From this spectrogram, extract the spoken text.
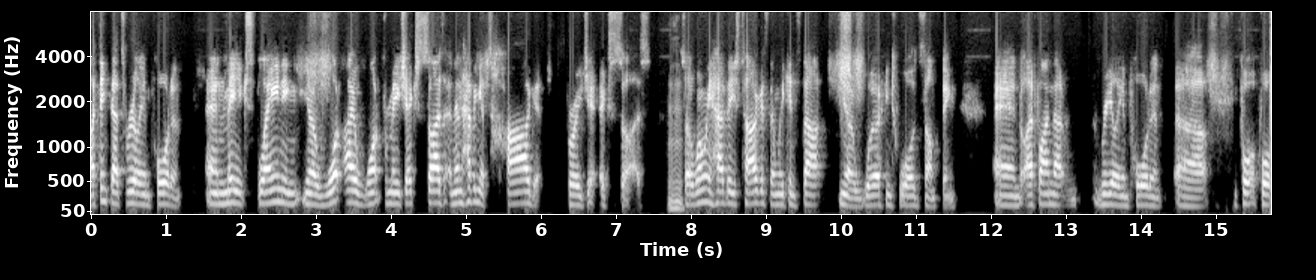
I think that's really important. And me explaining, you know, what I want from each exercise and then having a target for each exercise. Mm-hmm. So when we have these targets, then we can start, you know, working towards something. And I find that really important uh, for, for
